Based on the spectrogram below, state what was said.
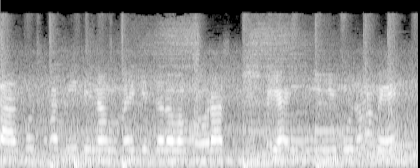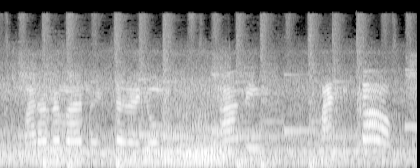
sa Alfonso, Cavite ng mahigit dalawang oras. Kaya iihi muna kami para naman isa na yung aming pantok.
